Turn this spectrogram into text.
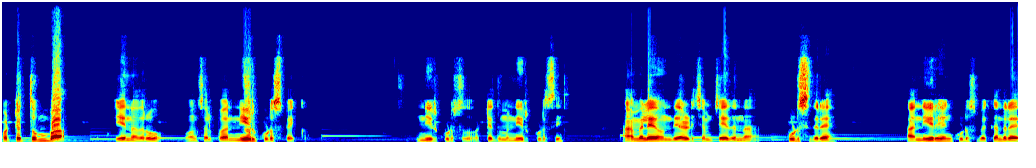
ಹೊಟ್ಟೆ ತುಂಬಾ ಏನಾದರೂ ಒಂದ್ ಸ್ವಲ್ಪ ನೀರು ಕುಡಿಸ್ಬೇಕು. ನೀರು ಕುಡಿಸೋದು, ಹೊಟ್ಟೆ ತುಂಬ ನೀರು ಕುಡಿಸಿ, ಆಮೇಲೆ ಒಂದು ಎರಡು ಚಮಚ ಇದನ್ನ ಕುಡಿಸಿದ್ರೆ, ಆ ನೀರು ಹೆಂಗೆ ಕುಡಿಸ್ಬೇಕಂದ್ರೆ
